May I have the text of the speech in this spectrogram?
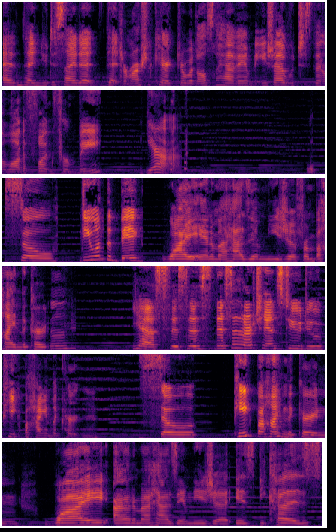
And then you decided that your martial character would also have amnesia, which has been a lot of fun for me. Yeah. So, do you want the big why Anima has amnesia from behind the curtain? Yes, this is this is our chance to do a peek behind the curtain. So, peek behind the curtain. Why Anima has amnesia is because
